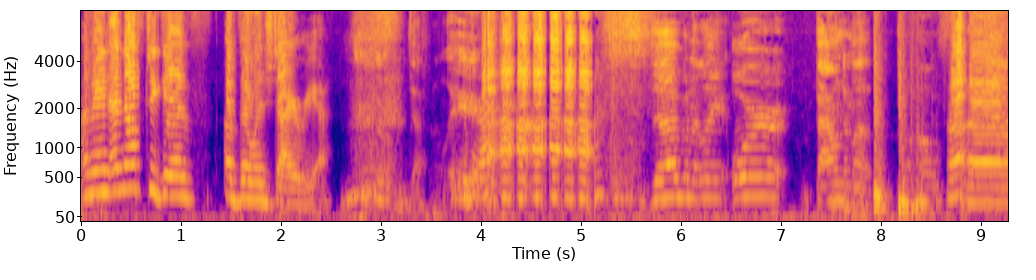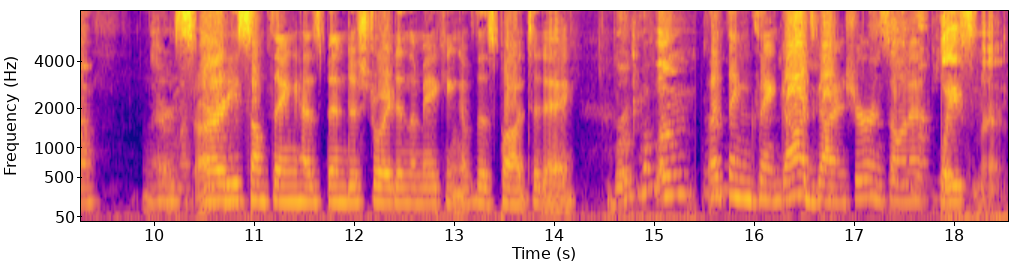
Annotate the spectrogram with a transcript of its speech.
I mean, enough to give a village diarrhea. Definitely, Uh definitely, or bound them up. Oh, oh. There's must be- already something has been destroyed in the making of this pod today. broke my phone. That thing, thank God's got insurance on it. Replacement.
